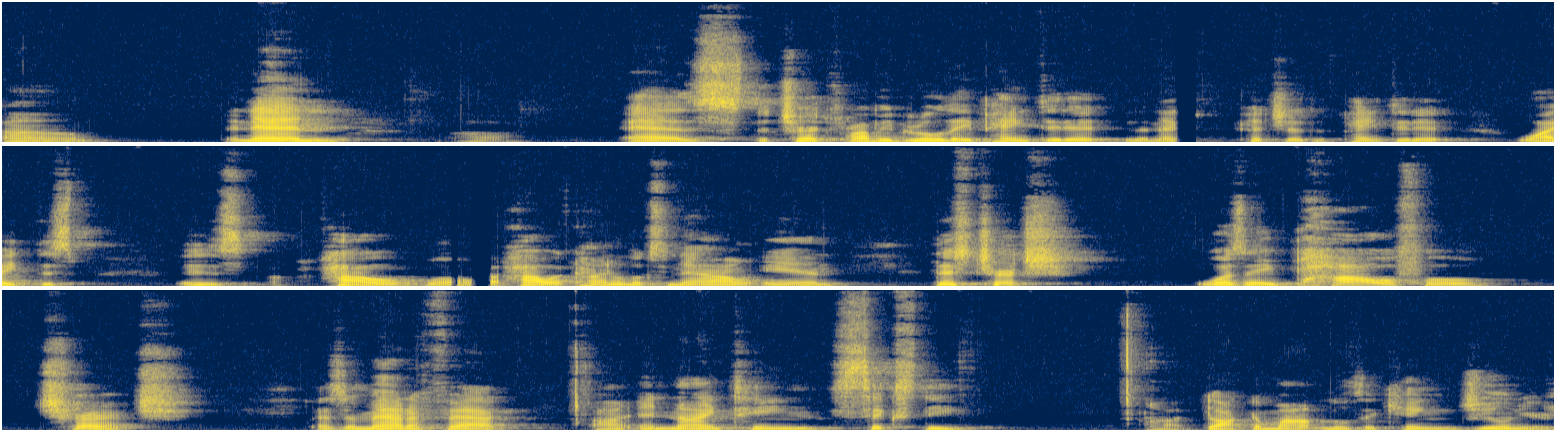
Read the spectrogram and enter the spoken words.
Um, and then uh, as the church probably grew, they painted it in the next picture, they painted it white. This is how well how it kind of looks now. And this church was a powerful church. As a matter of fact, uh, in 1960, uh, Dr. Martin Luther King Jr.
